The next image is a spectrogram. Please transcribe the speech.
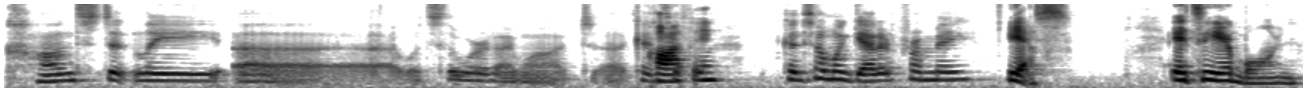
constantly, uh, what's the word I want? Uh, can, so- Coughing? can someone get it from me? Yes. It's airborne.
